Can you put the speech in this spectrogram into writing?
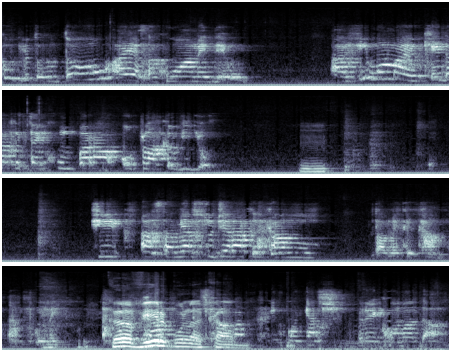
computerul tău ai asta cu AMD-ul. Ar fi mult mai ok dacă ți-ai cumpăra o placă video. Mm. Și asta mi-ar sugera că cam... Doamne, că cam, a, pui mei. Că virgulă cam. I-aș recomanda.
